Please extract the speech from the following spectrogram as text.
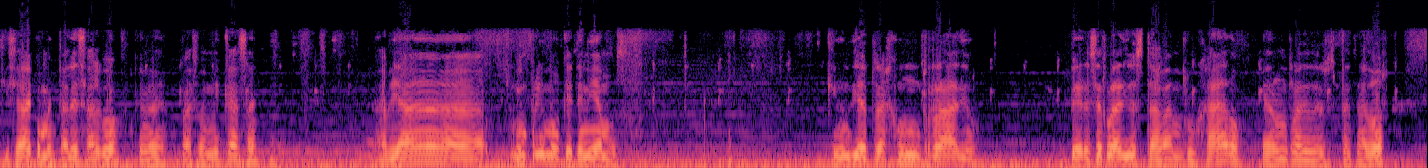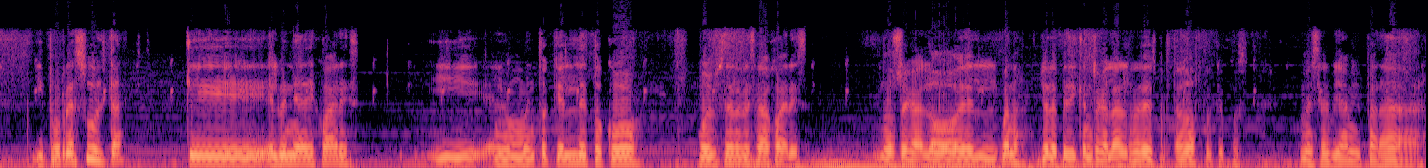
quisiera comentarles algo que me pasó en mi casa. Había un primo que teníamos que un día trajo un radio, pero ese radio estaba embrujado, era un radio de respetador. Y pues resulta que él venía de Juárez y en el momento que él le tocó volverse a regresar a Juárez, nos regaló el, bueno, yo le pedí que nos regalara el radio despertador porque pues me servía a mí para,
